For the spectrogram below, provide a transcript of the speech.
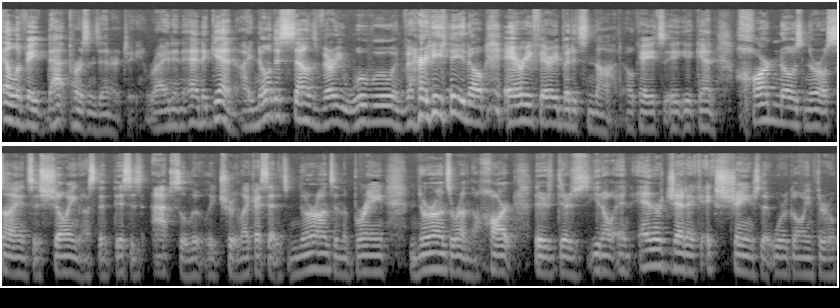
elevate that person's energy, right? And and again, I know this sounds very woo woo and very you know airy fairy, but it's not. Okay, it's again hard nosed neuroscience is showing us that this is absolutely true. Like I said, it's neurons in the brain, neurons around the heart. There's there's you know an energetic exchange that we're going through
